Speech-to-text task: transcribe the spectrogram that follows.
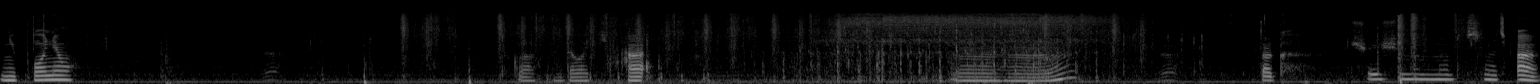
Не понял. Так, ладно, давайте. А, Угу. Так, что еще нам надо сделать? А,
